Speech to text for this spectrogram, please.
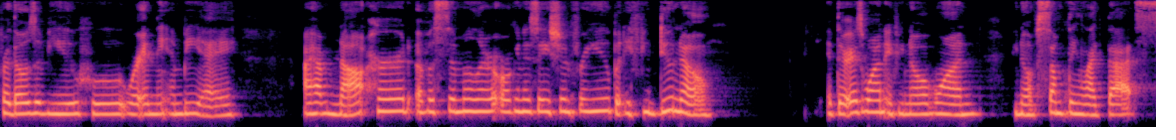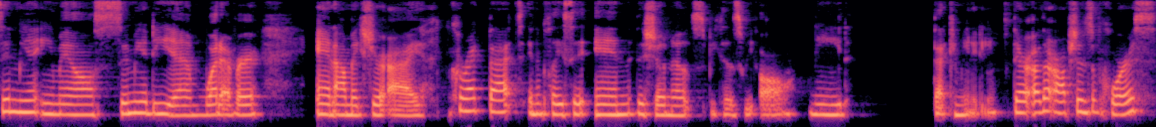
for those of you who were in the NBA, I have not heard of a similar organization for you, but if you do know, if there is one, if you know of one, you know of something like that, send me an email, send me a DM, whatever, and I'll make sure I correct that and place it in the show notes because we all need that community. There are other options, of course.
